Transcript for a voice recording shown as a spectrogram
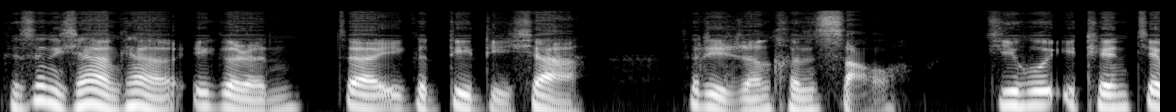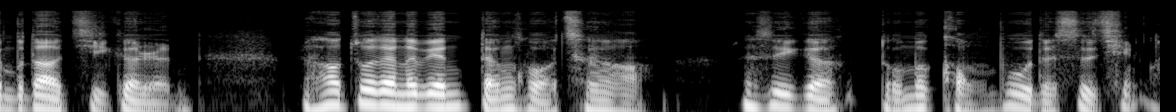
可是你想想看，一个人在一个地底下，这里人很少，几乎一天见不到几个人，然后坐在那边等火车哦，那是一个多么恐怖的事情啊！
